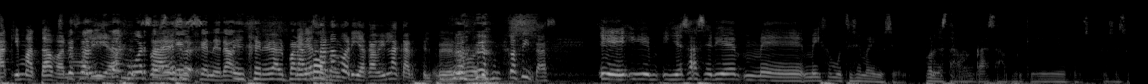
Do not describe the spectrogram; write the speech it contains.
Aquí mataba, no moría. en muertes ¿sabes? en general. En general, para todo. no moría, cabía en la cárcel, pero no moría. Cositas. Eh, y, y esa serie me, me hizo muchísima ilusión, porque estaba en casa, porque pues, pues eso,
